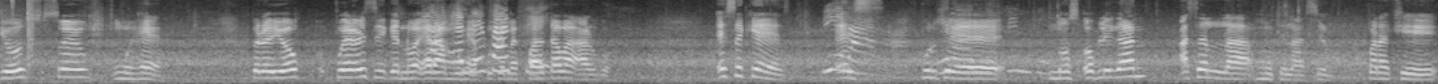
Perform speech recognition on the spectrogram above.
Yo soy mujer, pero yo puedo decir que no era mujer porque me faltaba algo. ¿Ese qué es? Es porque nos obligan a hacer la mutilación para que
